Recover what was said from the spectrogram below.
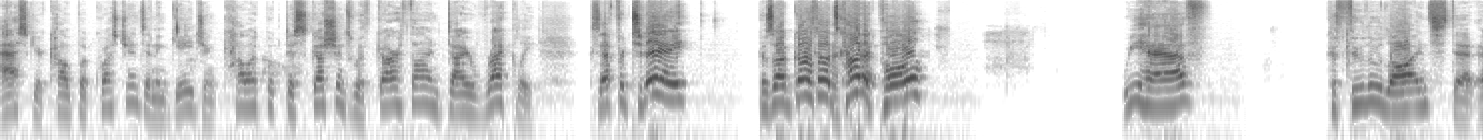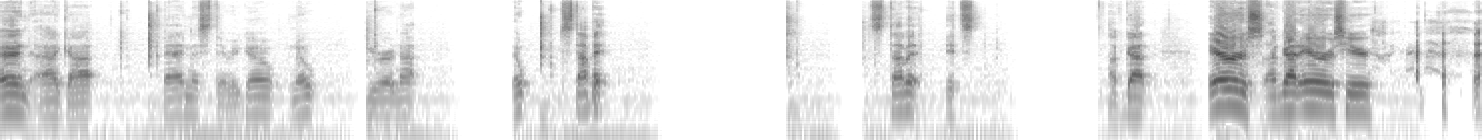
Ask your comic book questions and engage in comic book discussions with Garthon directly. Except for today, because on Garthon's Comic Poll, we have Cthulhu Law instead. And I got badness. There we go. Nope. You are not. Nope. Stop it. Stop it. It's. I've got errors. I've got errors here.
